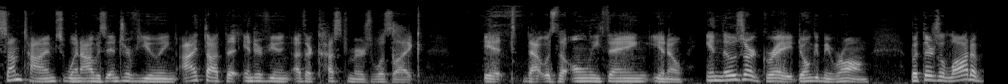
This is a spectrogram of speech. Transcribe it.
sometimes when I was interviewing, I thought that interviewing other customers was like it. That was the only thing, you know, and those are great, don't get me wrong. But there's a lot of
